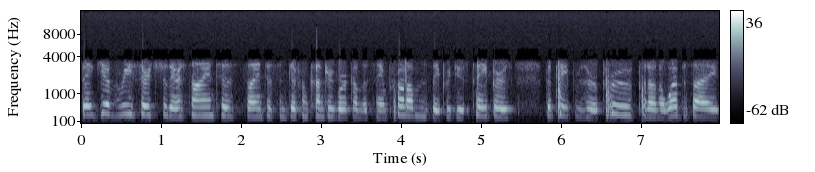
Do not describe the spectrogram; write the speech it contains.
they give research to their scientists. Scientists in different countries work on the same problems. They produce papers. The papers are approved, put on a website.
